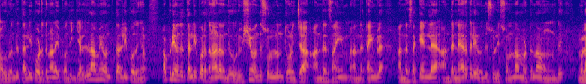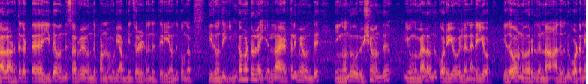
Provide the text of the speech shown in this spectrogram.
அவர் வந்து தள்ளி போடுறதுனால இப்போ வந்து எல்லாமே வந்து தள்ளி போகுதுங்க. அப்படி வந்து தள்ளி போகிறதுனால வந்து ஒரு விஷயம் வந்து சொல்லணும்னு தோணுச்சா? அந்த சைம் அந்த டைமில் அந்த செகண்டில் அந்த நேரத்துலேயே வந்து சொல்லி சொன்னால் மட்டும்தான் அவங்க வந்து உங்களால் அடுத்த கட்ட இதை வந்து சர்வே வந்து பண்ண முடியும் அப்படின்னு சொல்லிட்டு வந்து தெரிய வந்துக்கோங்க. இது வந்து இங்கே மட்டும் இல்லை எல்லா இடத்துலையுமே வந்து நீங்கள் வந்து ஒரு விஷயம் வந்து இவங்க மேலே வந்து குறையோ இல்லை நிறையோ ஏதோ ஒன்று வருதுன்னா அது வந்து உடனே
